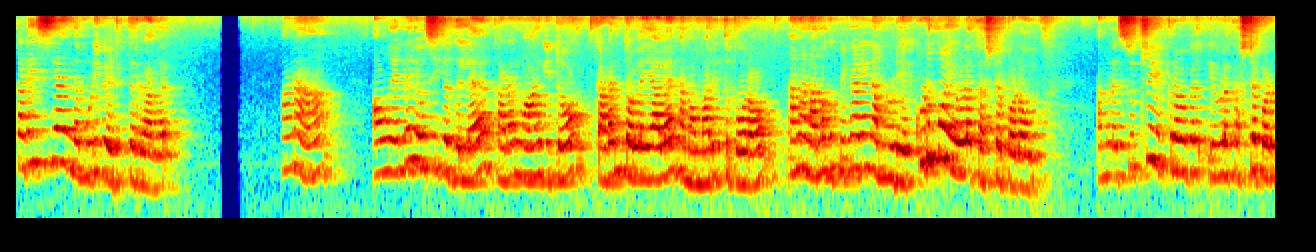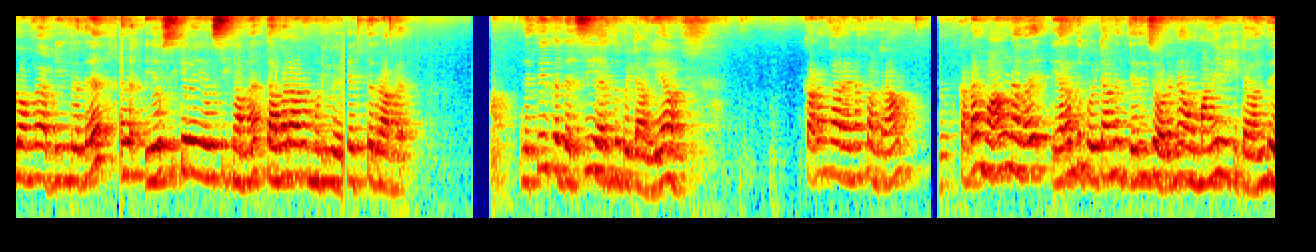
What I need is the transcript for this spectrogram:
கடைசியாக இந்த முடிவை எடுத்துடுறாங்க. ஆனால் அவங்க என்ன யோசிக்கிறது இல்லை? கடன் வாங்கிட்டோம். கடன் தொல்லையால் நம்ம மறித்து போகிறோம் ஆனால் நமக்கு பின்னாடி நம்மளுடைய குடும்பம் எவ்வளோ கஷ்டப்படும்? நம்மளை சுற்றி இருக்கிறவங்க எவ்வளோ கஷ்டப்படுவாங்க அப்படின்றத யோசிக்கவே யோசிக்காமல் தவறான முடிவு எடுத்துடுறாங்க. இந்த தீர்க்கதரிசி இறந்து போயிட்டாங்க இல்லையா? கடன்காரன் என்ன பண்ணுறான் கடன் வாங்கினவ இறந்து போயிட்டான்னு தெரிஞ்ச உடனே அவன் மனைவி கிட்ட வந்து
